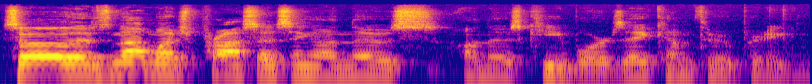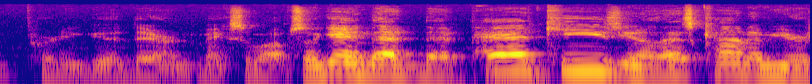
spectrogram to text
so there's not much processing on those on those keyboards. They come through pretty pretty good there and mix them up. So again, that that pad keys, you know, that's kind of your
